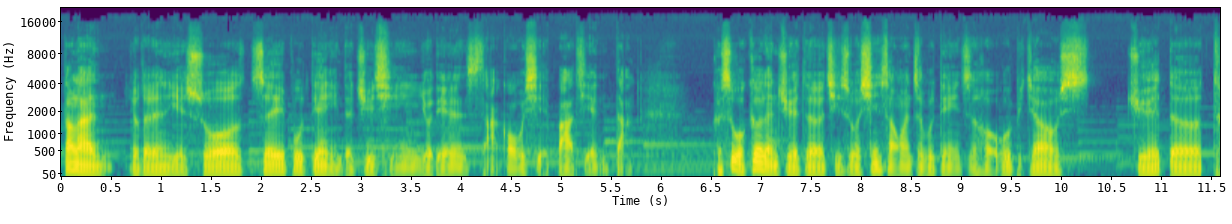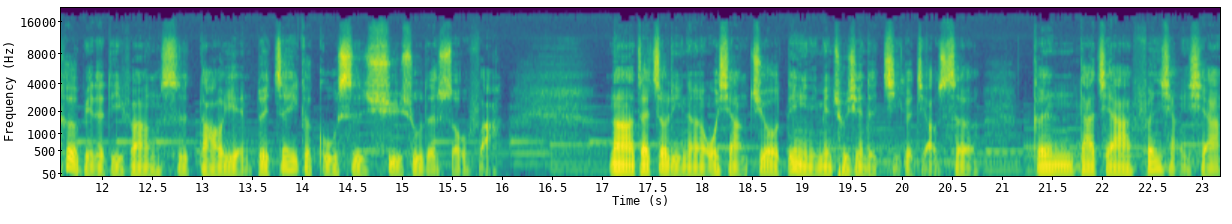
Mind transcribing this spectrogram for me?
当然，有的人也说这一部电影的剧情有点洒狗血、八点档。可是我个人觉得，其实我欣赏完这部电影之后，我比较觉得特别的地方是导演对这一个故事叙述的手法。那在这里呢，我想就电影里面出现的几个角色，跟大家分享一下，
